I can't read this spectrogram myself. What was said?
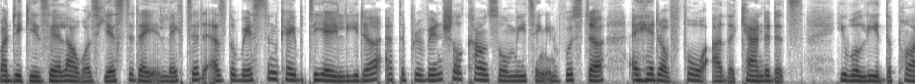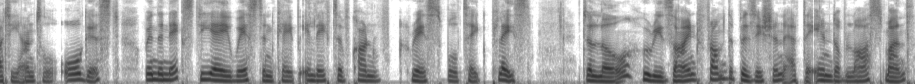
Madikizela was yesterday elected as the Western Cape DA leader at the Provincial Council meeting in Worcester ahead of four other candidates. He will lead the party until August, when the next DA Western Cape elective congress will take place. De Lille, who resigned from the position at the end of last month,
